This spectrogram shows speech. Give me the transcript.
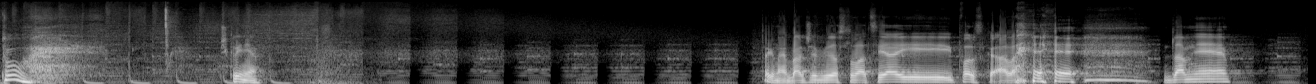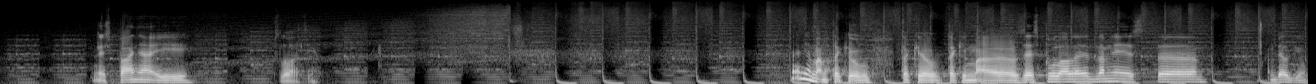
Puh. Szklinia. Tak najbardziej była Słowacja i Polska, ale dla mnie Hiszpania i Słowacja. Ja nie mam takiego, takiego, taki zespół, ale dla mnie jest e, Belgium.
